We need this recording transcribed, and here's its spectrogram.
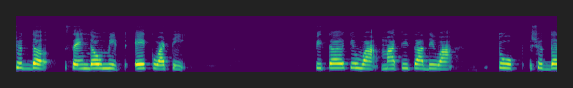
शुद्ध सेंदव मीठ एक वाटी पितळ किंवा मातीचा दिवा तूप शुद्ध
